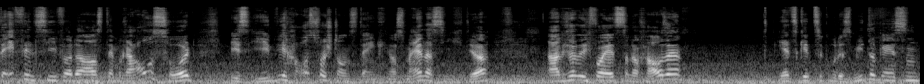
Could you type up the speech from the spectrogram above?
Defensive oder aus dem rausholt, ist irgendwie Hausverstandsdenken aus meiner Sicht. Ja. Aber wie gesagt, ich fahre jetzt dann nach Hause. Jetzt gibt es ein gutes Mittagessen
